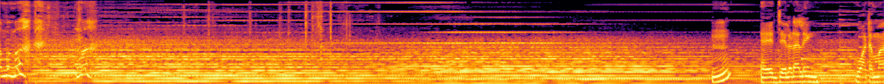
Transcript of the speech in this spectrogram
అమ్మమ్మ. అమ్మా. ఏ జైలు డార్లింగ్ వాటమ్మా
